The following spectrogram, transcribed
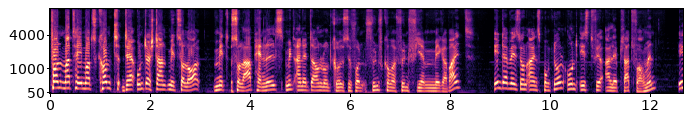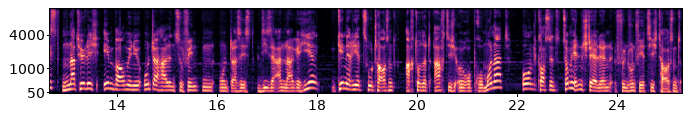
Von Matei Mods kommt der Unterstand mit Solar mit Solarpanels mit einer Downloadgröße von 5,54 MB in der Version 1.0 und ist für alle Plattformen. Ist natürlich im Baumenü unter Hallen zu finden und das ist diese Anlage hier. Generiert 2880 Euro pro Monat und kostet zum Hinstellen 45.000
